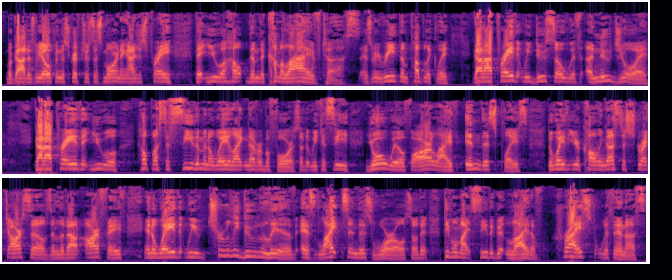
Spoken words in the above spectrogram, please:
But God, as we open the scriptures this morning, I just pray that you will help them to come alive to us as we read them publicly. God, I pray that we do so with a new joy God, I pray that you will help us to see them in a way like never before so that we can see your will for our life in this place, the way that you're calling us to stretch ourselves and live out our faith in a way that we truly do live as lights in this world so that people might see the good light of Christ within us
